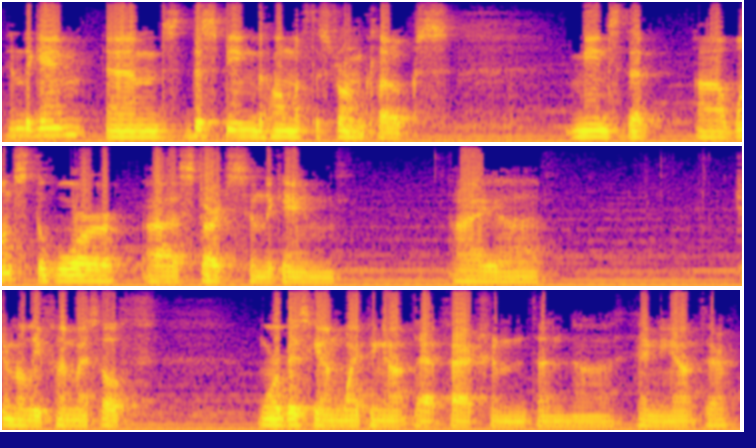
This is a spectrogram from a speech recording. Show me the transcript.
in the game, and this being the home of the Stormcloaks means that uh, once the war uh, starts in the game, I uh, generally find myself more busy on wiping out that faction than uh, hanging out there.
